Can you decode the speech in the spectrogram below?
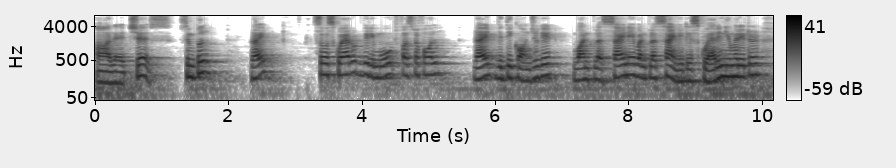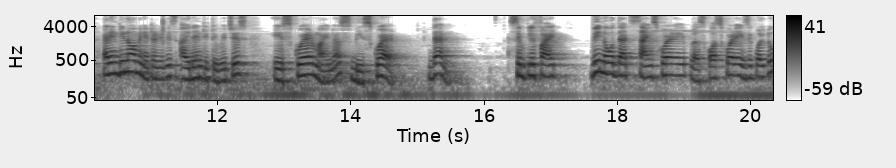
RHS. Simple, right? So square root we removed first of all right with the conjugate 1 plus sine a 1 plus sine it is square in numerator and in denominator it is identity which is a square minus b square. Then simplified we know that sine square a plus cos square a is equal to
